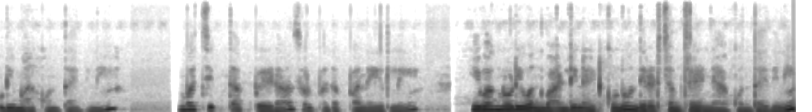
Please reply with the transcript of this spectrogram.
ಪುಡಿ ಮಾಡ್ಕೊತಾ ಇದ್ದೀನಿ. ತುಂಬ ಚಿಕ್ಕದಾಗಿ ಬೇಡ, ಸ್ವಲ್ಪ ದಪ್ಪನೇ ಇರಲಿ. ಇವಾಗ ನೋಡಿ ಒಂದು ಬಾಣಲಿನ ಇಟ್ಕೊಂಡು ಒಂದೆರಡು ಚಮಚ ಎಣ್ಣೆ ಹಾಕ್ಕೊತಾ ಇದ್ದೀನಿ.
